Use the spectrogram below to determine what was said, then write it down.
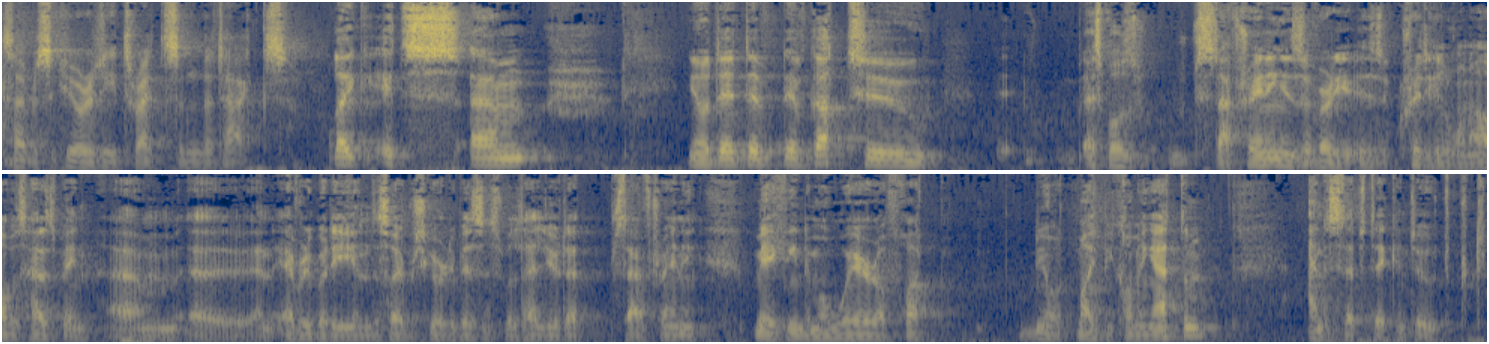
cybersecurity threats and attacks? Like it's, um, you know, they, they've got to. I suppose staff training is a very is a critical one. Always has been, um, uh, and everybody in the cybersecurity business will tell you that staff training, making them aware of what you know might be coming at them, and the steps they can to pr-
